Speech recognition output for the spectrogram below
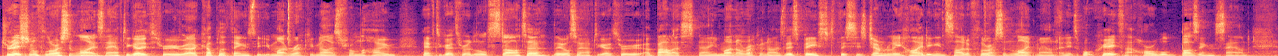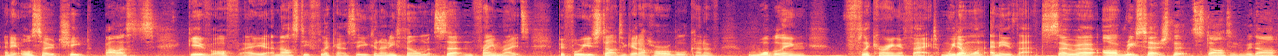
traditional fluorescent lights, they have to go through a couple of things that you might recognize from the home. They have to go through a little starter. They also have to go through a ballast. Now, you might not recognize this beast. This is generally hiding inside a fluorescent light mount, and it's what creates that horrible buzzing sound. And it also, cheap ballasts give off a, a, nasty flicker. So you can only film at certain frame rates before you start to get a horrible kind of wobbling flickering effect. And we don't want any of that. So uh, our research that started with our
